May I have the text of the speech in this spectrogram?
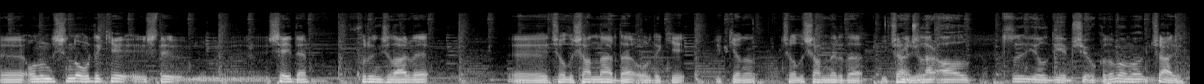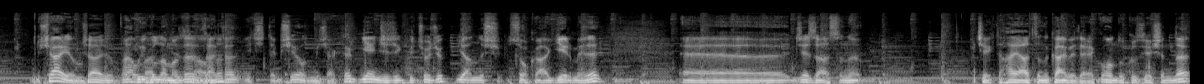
E, onun dışında oradaki işte e, şeyde fırıncılar ve e, çalışanlar da oradaki dükkanın çalışanlar da 3 yıl. Fırıncılar 6 yıl diye bir şey okudum ama 3 yıl. Üçer yıl mı? Üçer yıl. Ha, Onlar uygulamada zaten hiç de bir şey olmayacaktır. Gencecik bir çocuk yanlış sokağa girmenin eee, cezasını çekti. Hayatını kaybederek 19 yaşında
